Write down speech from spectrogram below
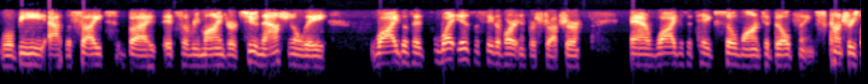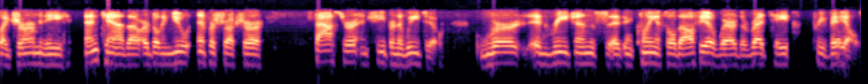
will be at the site, but it's a reminder too nationally. Why does it? What is the state of our infrastructure, and why does it take so long to build things? Countries like Germany and Canada are building new infrastructure faster and cheaper than we do. We're in regions, including in Philadelphia, where the red tape prevails,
